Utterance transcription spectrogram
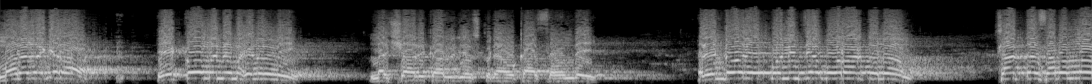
మన దగ్గర ఎక్కువ మంది మహిళల్ని లక్షాధికారులు చేసుకునే అవకాశం ఉంది. రెండోది ఎప్పటి నుంచే పోరాడుతున్నాం. చట్టసభల్లో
